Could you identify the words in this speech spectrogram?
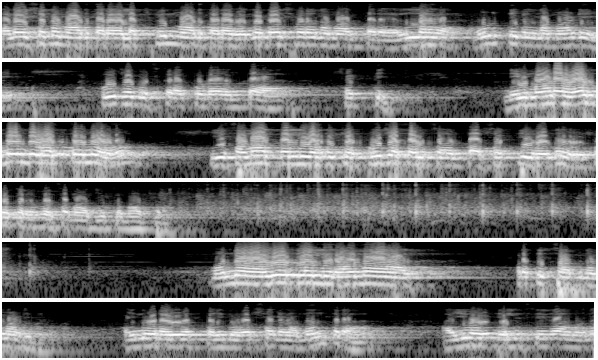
ಗಣೇಶನ ಮಾಡ್ತಾರೆ, ಲಕ್ಷ್ಮೀನ್ ಮಾಡ್ತಾರೆ, ವೆಂಕಟೇಶ್ವರನ ಮಾಡ್ತಾರೆ, ಎಲ್ಲ ಮೂರ್ತಿಗಳನ್ನ ಮಾಡಿ ಪೂಜೆಗೋಸ್ಕರ ಕೊಡುವಂಥ ಶಕ್ತಿ. ನೀವು ಮಾಡೋ ಒಂದೊಂದು ವಸ್ತುನು ಈ ಸಮಾಜದಲ್ಲಿ ಅದಕ್ಕೆ ಪೂಜೆ ಸಲ್ಲಿಸುವಂತ ಶಕ್ತಿ ಇರೋದು ವಿಶ್ವಕರ್ಮ ಸಮಾಜಕ್ಕೆ ಮಾತ್ರ. ಮೊನ್ನೆ ಅಯೋಧ್ಯೆಯಲ್ಲಿ ರಾಮ ಪ್ರತಿಷ್ಠಾಪನೆ ಮಾಡಿದರು. ಐನೂರ ಐವತ್ತೈದು ವರ್ಷಗಳ ನಂತರ ಅಯೋಧ್ಯೆಯಲ್ಲಿ ಶ್ರೀರಾಮನ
